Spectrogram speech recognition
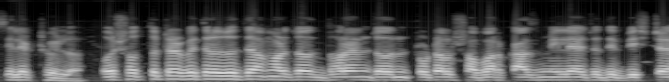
সিলেক্ট হইল। ওই সত্তরটার ভিতরে যদি আমার ধরেন টোটাল সবার কাজ মিলে যদি বিশটা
